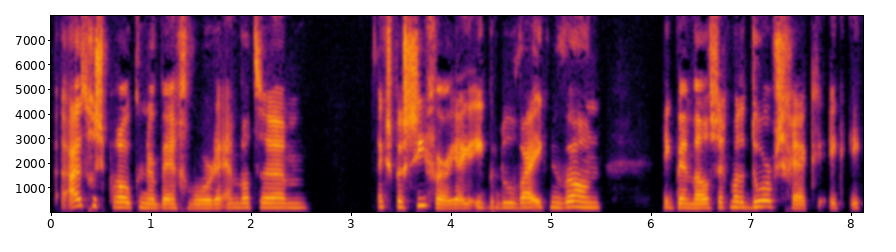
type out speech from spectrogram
uitgesprokener ben geworden en wat um, expressiever. Ja, ik bedoel, waar ik nu woon, ik ben wel zeg maar de dorpsgek. Ik, ik,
